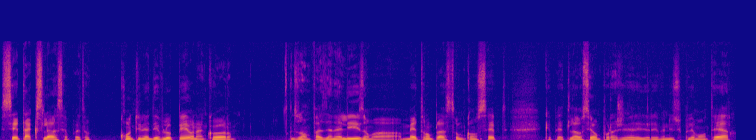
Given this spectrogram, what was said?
Cet axe-là, ça peut être continuer à développer. On a encore nous en phase d'analyse, on va mettre en place un concept que peut-être là aussi on pourra générer des revenus supplémentaires.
